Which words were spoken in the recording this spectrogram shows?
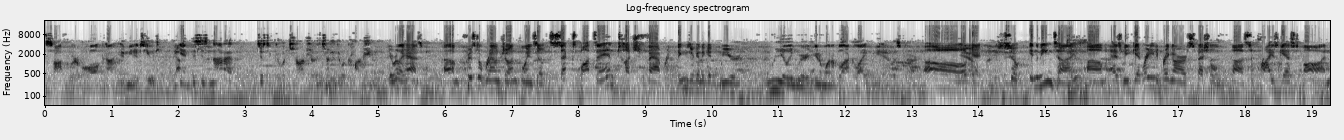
software of all kinds, I mean, it's huge. Again, this is not a just a electronic show. It's turned into a car show. It really has. Um, Crystal Brown John points out sex bots and touch fabric. Things are going to get weird. Really weird. You're going to want a black light when you have this car. Oh, Yeah, okay. So, in the meantime, um, as we get ready to bring our special uh, surprise guest on,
